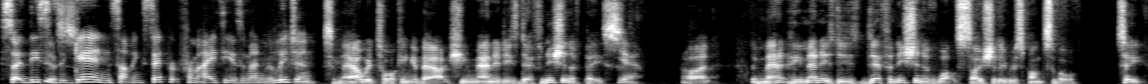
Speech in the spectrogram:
So this is again something separate from atheism and religion. so now we're talking about humanity's definition of peace, Yeah. right? Humanity's definition of what's socially responsible. See,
